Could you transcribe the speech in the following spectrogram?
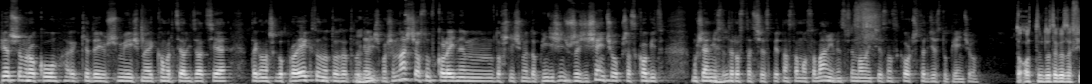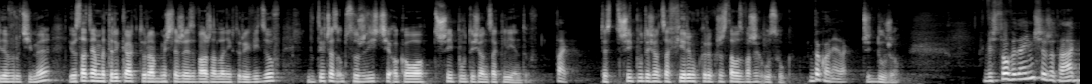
w pierwszym roku, kiedy już mieliśmy komercjalizację tego naszego projektu, no to zatrudnialiśmy 18 osób, w kolejnym doszliśmy do 50-60. Przez COVID musiałem niestety rozstać się z 15 osobami, więc w tym momencie jest nas około 45. To o tym do tego za chwilę wrócimy. I ostatnia metryka, która myślę, że jest ważna dla niektórych widzów. Dotychczas obsłużyliście około 3,5 tysiąca klientów. Tak, To jest 3,5 tysiąca firm, które korzystało z Waszych usług. dokładnie tak. Czyli dużo. Wiesz co, wydaje mi się, że tak,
